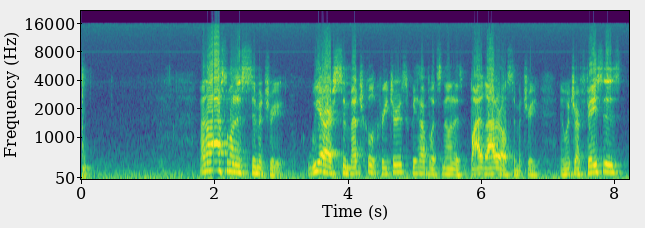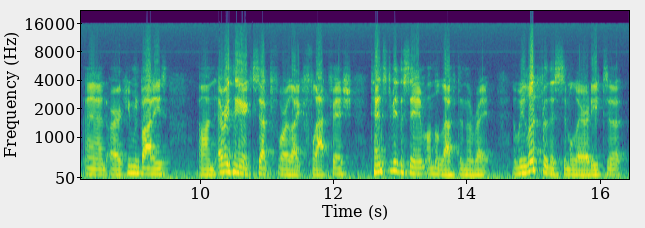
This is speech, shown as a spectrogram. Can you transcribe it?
And the last one is symmetry. We are symmetrical creatures. We have what's known as bilateral symmetry, in which our faces and our human bodies on everything except for like flatfish tends to be the same on the left and the right. And we look for this similarity to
